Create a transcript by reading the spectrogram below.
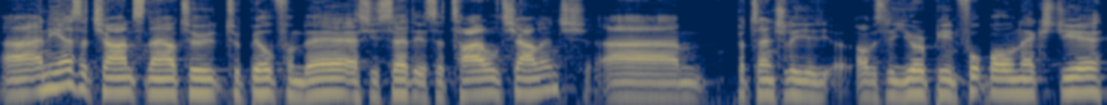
Uh, and he has a chance now to, to build from there. As you said, it's a title challenge, um, potentially, obviously, European football next year.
